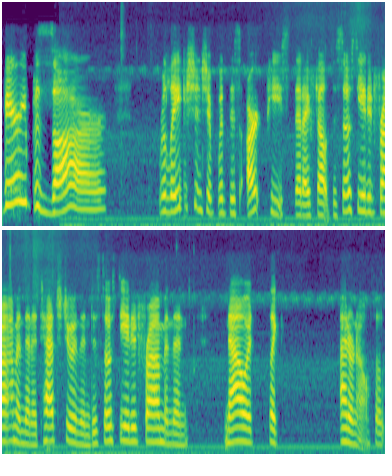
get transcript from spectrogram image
very bizarre relationship with this art piece that i felt dissociated from and then attached to and then dissociated from and then now it's like i don't know. So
